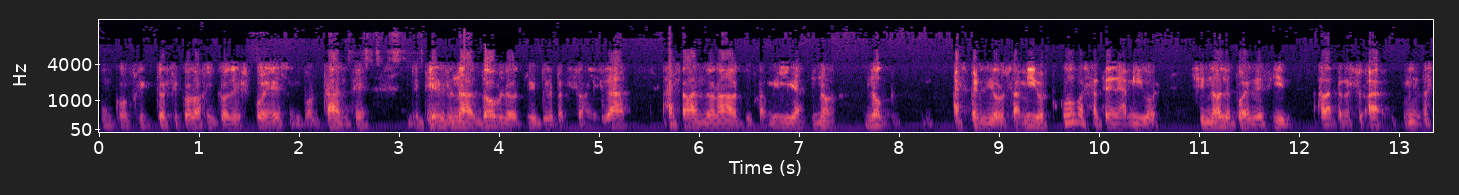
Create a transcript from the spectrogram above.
un conflicto psicológico después, importante, tienes una doble o triple personalidad, has abandonado a tu familia, no, no has perdido los amigos. ¿Cómo vas a tener amigos si no le puedes decir a la persona mientras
